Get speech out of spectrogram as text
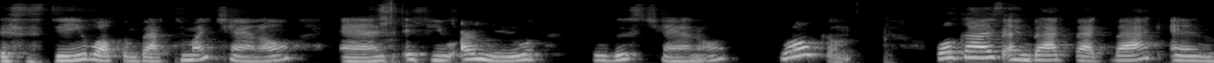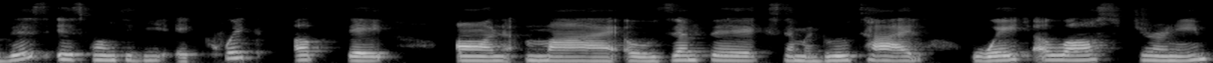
This is Dee. Welcome back to my channel. And if you are new to this channel, welcome. Well, guys, I'm back, back, back. And this is going to be a quick update on my Ozempic semaglutide weight loss journey.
